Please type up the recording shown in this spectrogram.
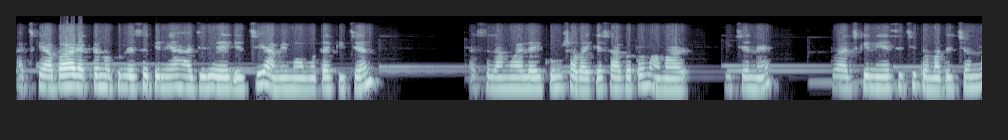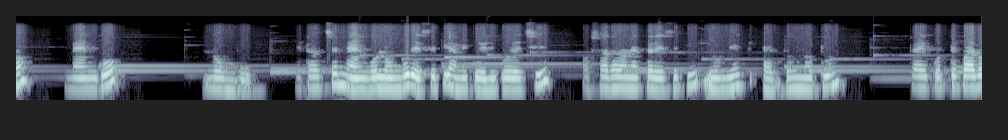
আজকে আবার একটা নতুন রেসিপি নিয়ে হাজির হয়ে গেছি, আমি মমতা কিচেন। আসসালামু আলাইকুম, সবাইকে স্বাগতম আমার কিচেনে। তো আজকে নিয়ে এসেছি তোমাদের জন্য ম্যাঙ্গো লম্বু। এটা হচ্ছে ম্যাঙ্গো লম্বু রেসিপি আমি তৈরি করেছি। অসাধারণ একটা রেসিপি ইউনিক একদম নতুন। ট্রাই করতে পারো,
